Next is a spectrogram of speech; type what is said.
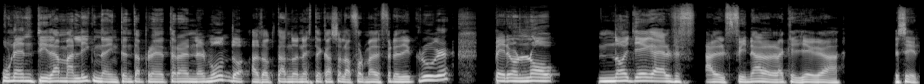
una entidad maligna intenta penetrar en el mundo, adoptando en este caso la forma de Freddy Krueger, pero no, no llega al, al, final a la que llega. Es decir,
